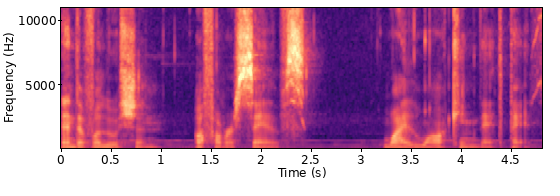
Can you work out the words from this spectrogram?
and evolution of ourselves while walking that path.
